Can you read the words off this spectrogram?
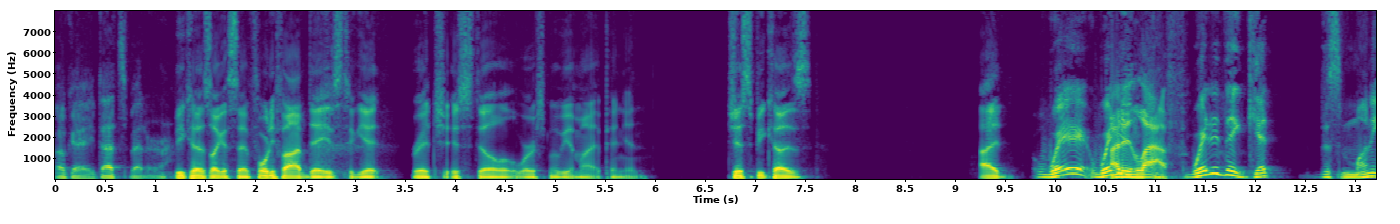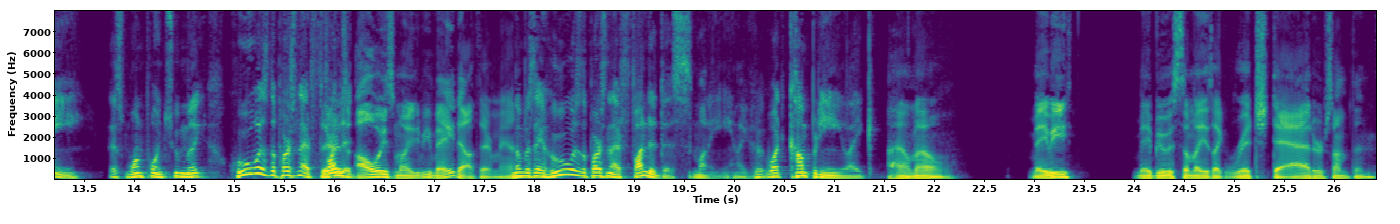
Okay, that's better. because, like I said, 45 days to get rich is still worst movie in my opinion. Just because I Where where I did, didn't laugh. where did they get this money? This 1.2 million. Who was the person that funded? There's always money to be made out there, man. No, but say who was the person that funded this money? Like what company? Like I don't know. Maybe, maybe it was somebody's like rich dad or something.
